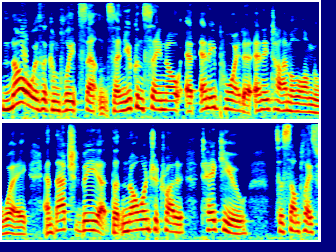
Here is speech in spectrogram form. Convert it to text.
no is a complete sentence, and you can say no at any point, at any time along the way, and that should be it. That no one should try to take you to some place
